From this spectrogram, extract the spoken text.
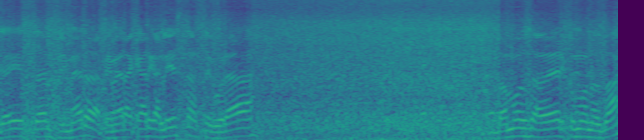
Y ahí está el primero, la primera carga lista, asegurada. Vamos a ver cómo nos va.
